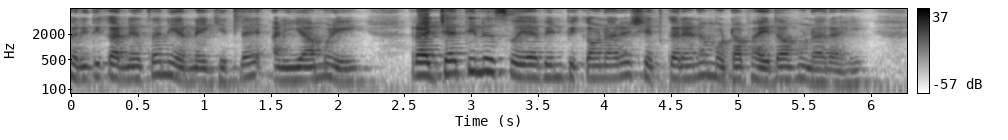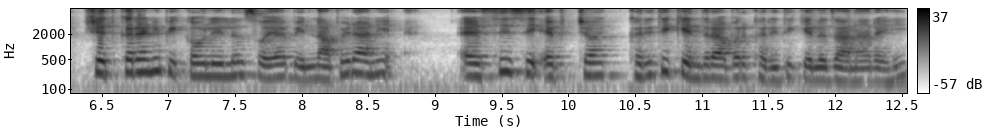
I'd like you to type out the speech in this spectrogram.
खरेदी करण्याचा निर्णय घेतला आहे आणि यामुळे राज्यातील सोयाबीन पिकवणाऱ्या शेतकऱ्यांना मोठा फायदा होणार आहे. शेतकऱ्यांनी पिकवलेलं सोयाबीन नाफेड आणि एस सी सी एफच्या खरेदी केंद्रावर खरेदी केलं जाणार आहे.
